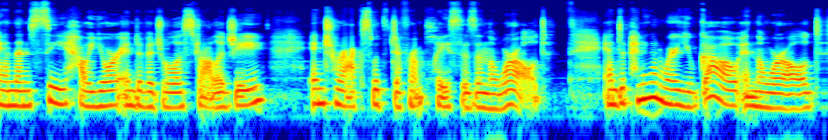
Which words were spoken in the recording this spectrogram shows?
and then see how your individual astrology interacts with different places in the world. And depending on where you go in the world,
